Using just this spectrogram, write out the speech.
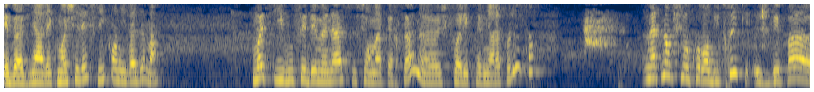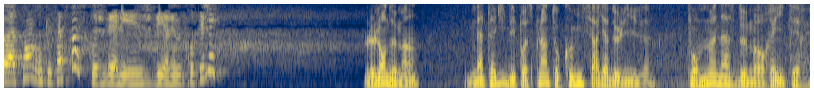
Eh ben, viens avec moi chez les flics, on y va demain. Moi, s'il vous fait des menaces sur ma personne, euh, il faut aller prévenir la police. hein. Maintenant que je suis au courant du truc, je vais pas euh, attendre que ça se passe, quoi. Je vais aller, je vais aller me protéger. Le lendemain, Nathalie dépose plainte au commissariat de Lille pour menaces de mort réitérées.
